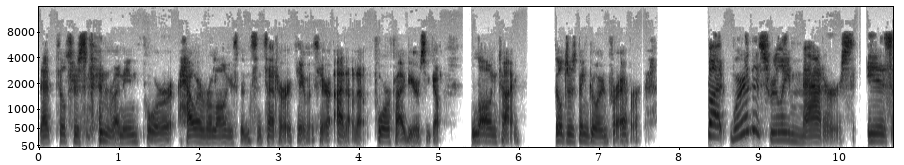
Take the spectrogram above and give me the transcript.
that filter's been running for however long it's been since that hurricane was here. I don't know, four or five years ago. Long time filter's been going forever. But where this really matters is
